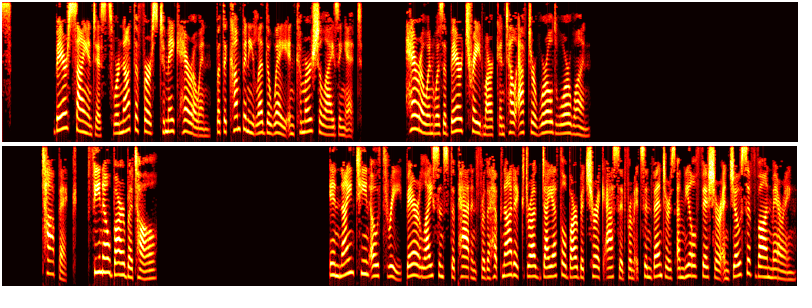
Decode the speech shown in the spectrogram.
Bayer scientists were not the first to make heroin, but the company led the way in commercializing it. Heroin was a Bayer trademark until after World War I. Topic: Phenobarbital In 1903 Bayer licensed the patent for the hypnotic drug diethylbarbituric acid from its inventors Emil Fischer and Joseph von Mering.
